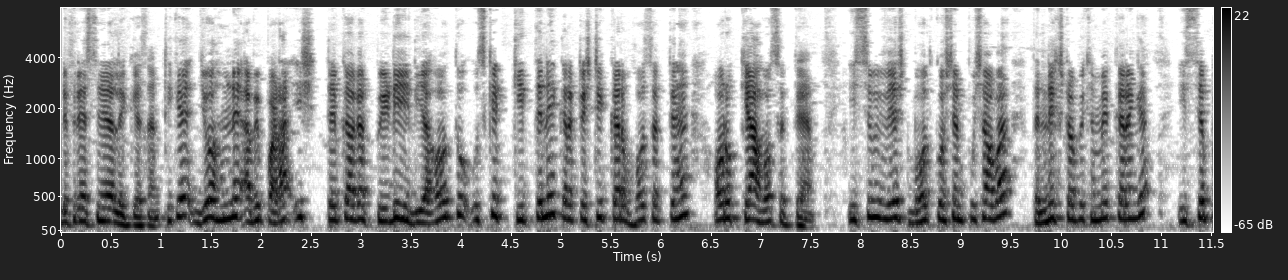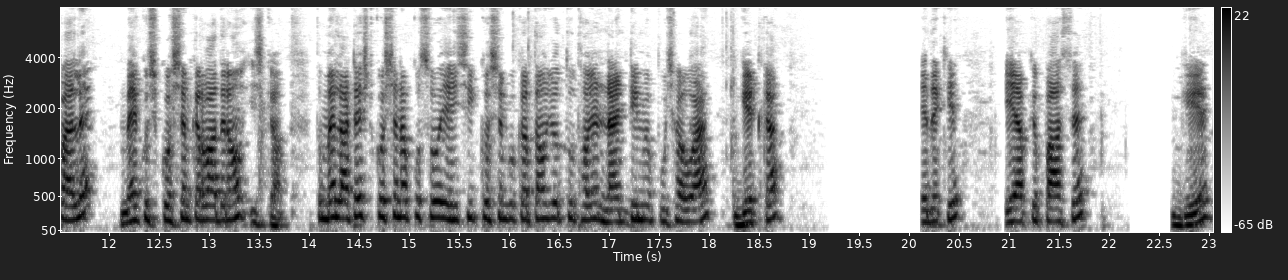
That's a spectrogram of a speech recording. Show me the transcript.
differential equation ठीक है? जो हमने अभी पढ़ा, इस टाइप का अगर पीडी दिया हो तो उसके कितने करेक्टरिस्टिक कर्व हो सकते हैं और वो क्या हो सकते हैं? इससे भी वेस्ट बहुत क्वेश्चन पूछा हुआ है। तो नेक्स्ट टॉपिक हम करेंगे। इससे पहले मैं कुछ क्वेश्चन करवा दे रहा हूँ इसका। तो मैं लाटेस्ट क्वेश्चन आपको सो यही क्वेश्चन को करता हूँ जो 2019 में पूछा हुआ है गेट का। ये देखिए, ये आपके पास है गेट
